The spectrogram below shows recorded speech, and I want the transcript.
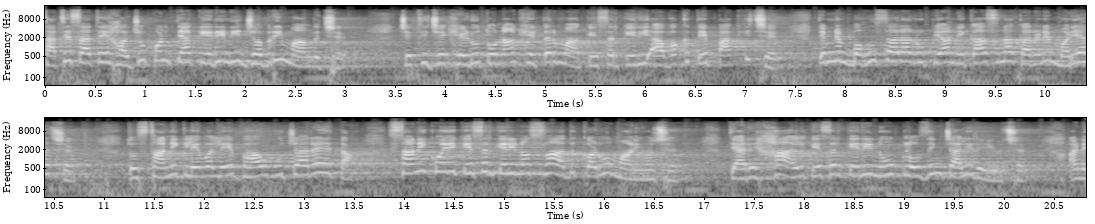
સાથે સાથે હજુ પણ ત્યાં કેરીની જબરી માંગ છે. જેથી જે ખેડૂતોના ખેતરમાં કેસર કેરી આ વખતે પાકી છે, તેમને બહુ સારા રૂપિયા નિકાસના કારણે મળ્યા છે. તો સ્થાનિક લેવલે ભાવ ઊંચા રહેતા સ્થાનિકોએ કેસર કેરીનો સ્વાદ કડવો માણ્યો છે. ત્યારે હાલ કેસર કેરીનું ક્લોઝિંગ ચાલી રહ્યું છે અને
